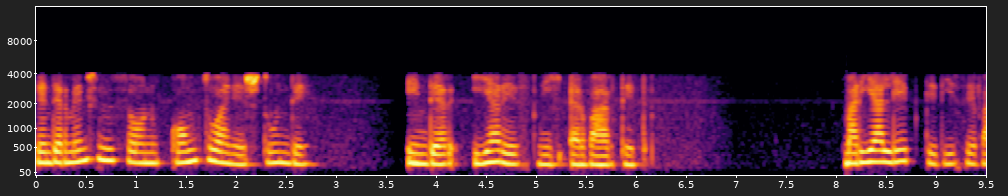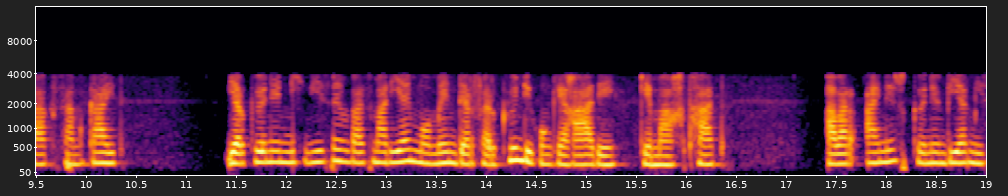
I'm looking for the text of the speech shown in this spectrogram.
denn der Menschensohn kommt zu einer Stunde, in der ihr es nicht erwartet. Maria lebte diese Wachsamkeit. Wir können nicht wissen, was Maria im Moment der Verkündigung gerade gemacht hat. Aber eines können wir mit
